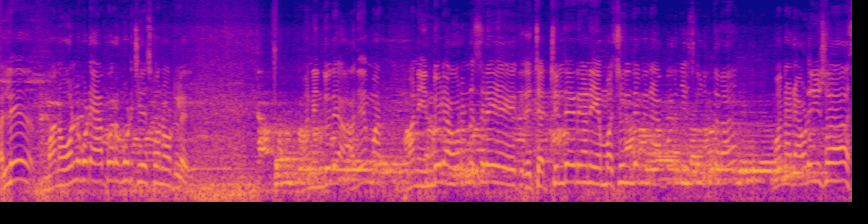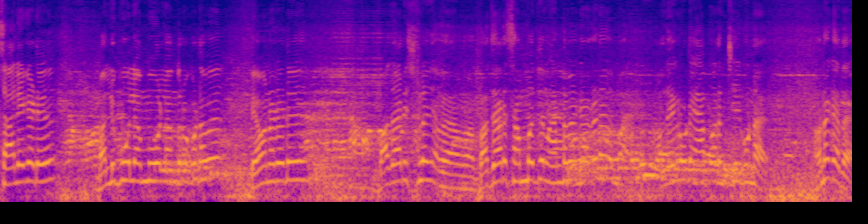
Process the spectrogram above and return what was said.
మళ్ళీ మన వాళ్ళు కూడా వ్యాపారం కూడా చేసుకోనట్లేదు మన హిందువులే అదే మన మన హిందువులు ఎవరన్నా సరే చర్చిల దగ్గర కానీ ఏ మసీదుల దగ్గర వ్యాపారం చేసుకుంటారా? మన ఎవడ చూసా? సాలేగాడు. మల్లెపూలు అమ్ము వాళ్ళందరూ కూడా ఏమన్నాడు? బజారిస్టులు బజారు సంబంధాలు అండమే కాకుండా వాళ్ళ దగ్గర కూడా వ్యాపారం చేయకుండా. అవునా కదా?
